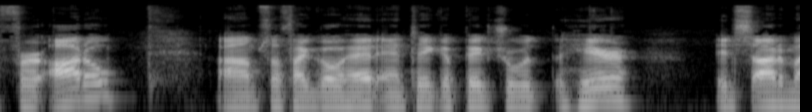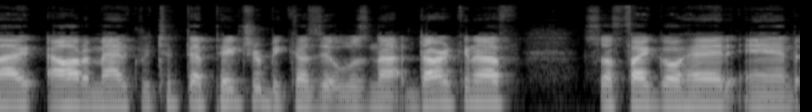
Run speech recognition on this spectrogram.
for auto. Um, so if I go ahead and take a picture with here, it just automatic, automatically took that picture because it was not dark enough. So if I go ahead and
